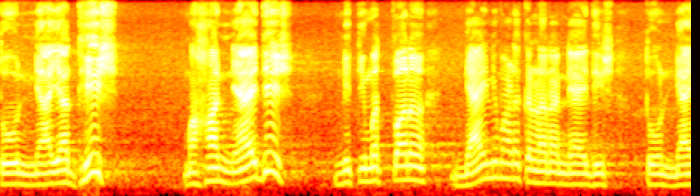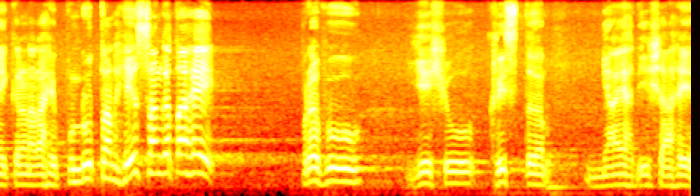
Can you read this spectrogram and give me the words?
तो न्यायाधीश महान न्यायाधीश नीतिमत्वानं न्यायनिवाडा करणारा न्यायाधीश तो न्याय करणार आहे. पुनरुत्थान हे सांगत आहे. प्रभू येशू ख्रिस्त न्यायाधीश आहे.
